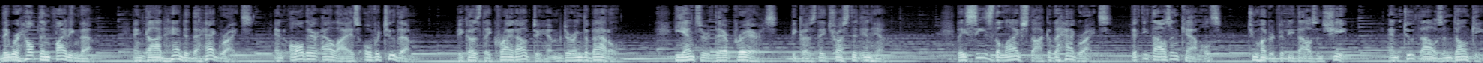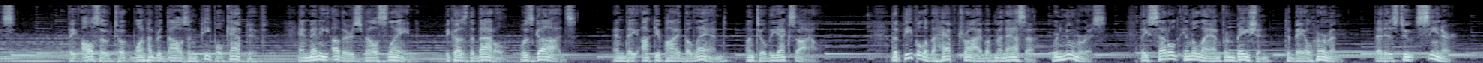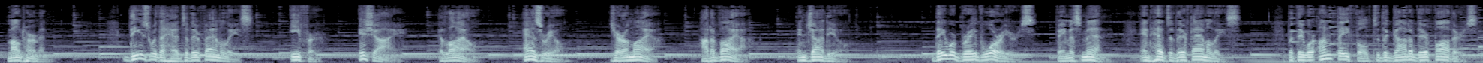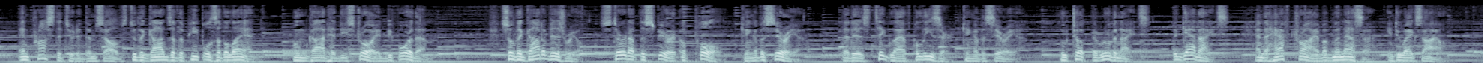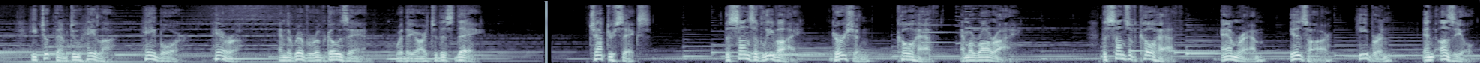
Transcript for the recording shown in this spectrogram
They were helped in fighting them, and God handed the Hagrites and all their allies over to them, because they cried out to him during the battle. He answered their prayers, because they trusted in him. They seized the livestock of the Hagrites, 50,000 camels, 250,000 sheep, and 2,000 donkeys. They also took 100,000 people captive, and many others fell slain, because the battle was God's, and they occupied the land until the exile. The people of the half-tribe of Manasseh were numerous. They settled in the land from Bashan to Baal Hermon, that is to Senir, Mount Hermon. These were the heads of their families, Epher, Ishai, Eliel, Azriel, Jeremiah, Hadaviah, and Jahdiel. They were brave warriors, famous men, and heads of their families. But they were unfaithful to the God of their fathers, and prostituted themselves to the gods of the peoples of the land, whom God had destroyed before them. So the God of Israel stirred up the spirit of Pul, king of Assyria, that is Tiglath-Pileser, king of Assyria, who took the Reubenites, the Gadites, and the half-tribe of Manasseh into exile. He took them to Halah, Habor, Hara, and the river of Gozan, where they are to this day. Chapter 6 The sons of Levi, Gershon, Kohath, and Merari. The sons of Kohath, Amram, Izhar, Hebron, and Uzziel.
